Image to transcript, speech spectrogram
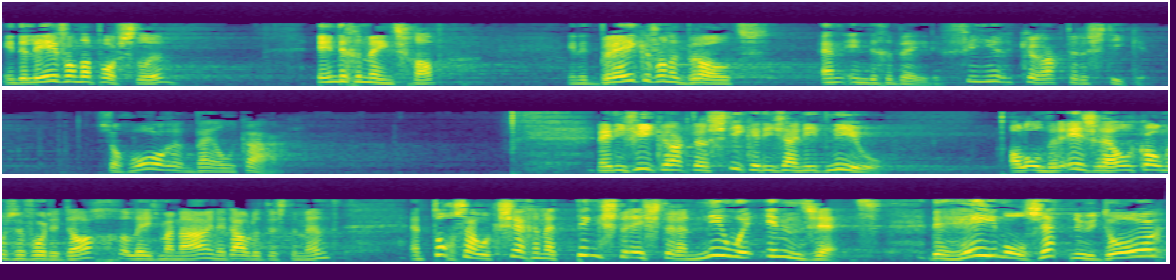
In de leer van de apostelen, in de gemeenschap, in het breken van het brood en in de gebeden. Vier karakteristieken. Ze horen bij elkaar. Nee, die vier karakteristieken die zijn niet nieuw. Al onder Israël komen ze voor de dag, lees maar na in het Oude Testament. En toch zou ik zeggen, met Pinkster is er een nieuwe inzet. De hemel zet nu door,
